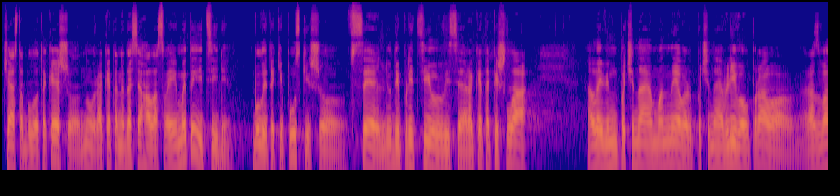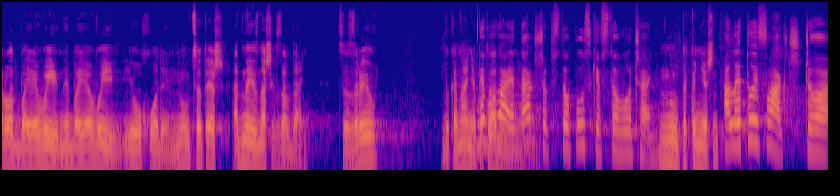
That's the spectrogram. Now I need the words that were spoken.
Часто було таке, що ну, ракета не досягала своєї мети і цілі. Були такі пуски, що все, люди прицілилися, ракета пішла, але він починає маневр, починає вліво-вправо, розворот бойовий, не бойовий і уходить. Ну, це теж одне із наших завдань. Це зрив, виконання Не покладеного буває так, щоб 100 пусків, 100 влучань. Ну, так, звісно. Але той факт, що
